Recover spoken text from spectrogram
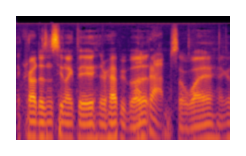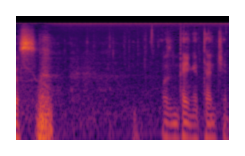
the crowd doesn't seem like they they're happy about Oh, it. crap. So why? I guess. Wasn't paying attention.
